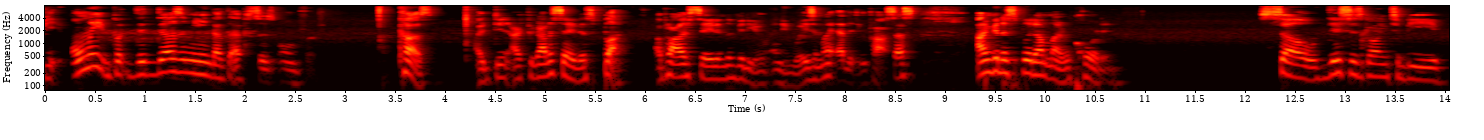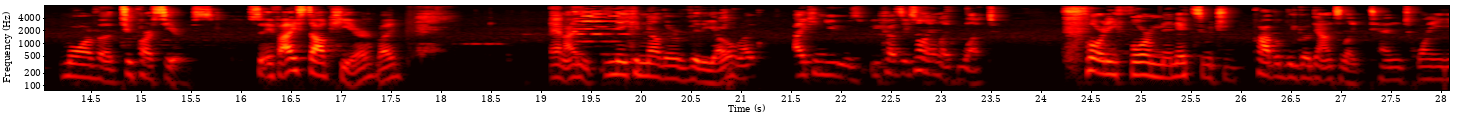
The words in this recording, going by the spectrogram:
Be only, but that doesn't mean that the episode's over. Cause I didn't. I forgot to say this, but I'll probably say it in the video anyways in my editing process. I'm gonna split up my recording. So this is going to be more of a two-part series. So if I stop here, right, and I make another video, right, I can use because it's only like what 44 minutes, which would probably go down to like 10, 20,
